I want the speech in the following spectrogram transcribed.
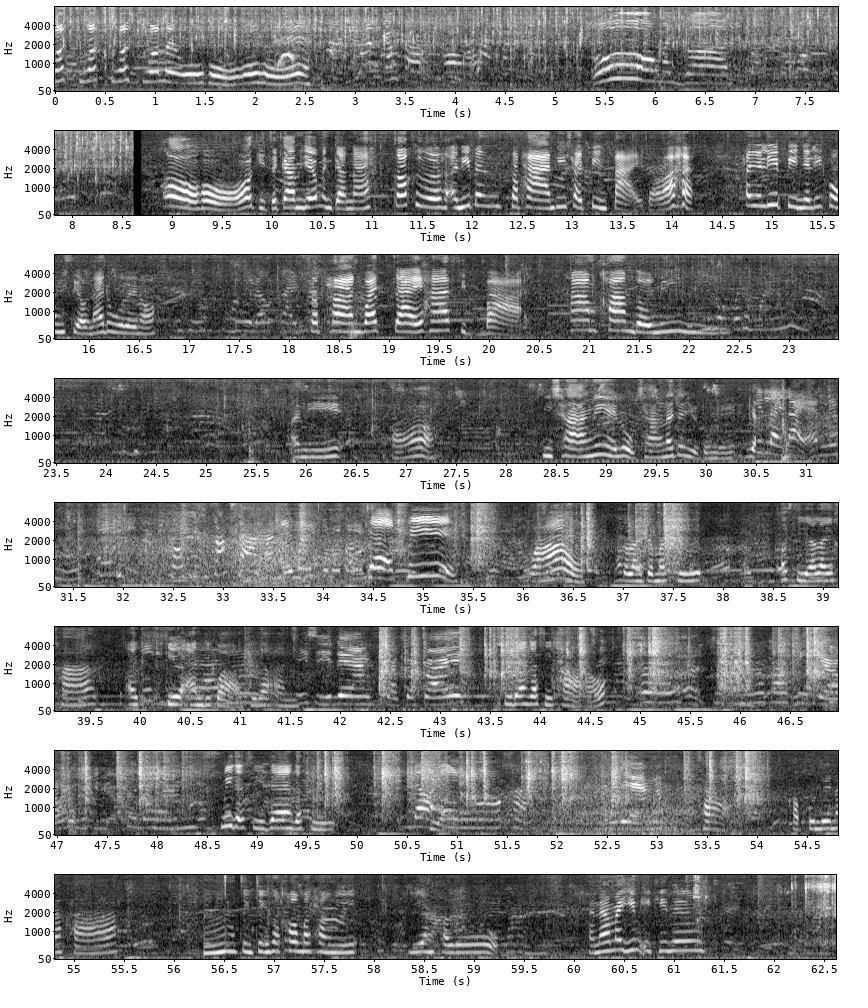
วดจวดจวดจวดเลยโอ้โหโอ้โหเจ้าต่อโอ้ my god โอ้โห กิจกรรมเยอะเหมือนกันนะ ก็คืออันนี้เป็นสะพานที่ใช้ปีนป่ายแต่ว่าถ้าเยลลี่ปีนเยลลี่คงเสียวน่าดูเลยเนาะดูแล้วไกลสะพานวัดใจ 50 บาท ห้ามข้ามโดยไม่มี ลงไปทำไม อันนี้ อ๋อ มีช้างนี่ไงลูกช้างน่าจะอยู่ตรงนี้อยากกินหลาย ๆ อันได้ไหมขอกินสักสามอันได้ไหมแจกฟรีว้าวกำลังจะมาซื้อเอาสีอะไรคะเอาทีละอันดีกว่าทีละอันมีสีแดงกับสไปร์สีแดงกับสีขาวเออแล้วก็สีเขียวมีแต่สีแดงกับสีดอกเองค่ะสีแดงนะค่ะ ขอบคุณด้วยนะคะ อืมจริง ๆ ถ้าเข้ามาทางนี้ เยี่ยมค่ะลูกหันหน้ามายิ้มอีกทีนึง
